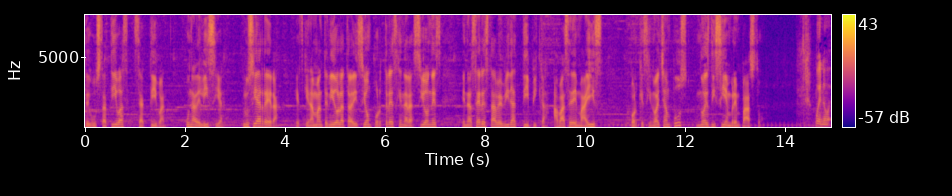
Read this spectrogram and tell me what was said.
degustativas se activan una delicia. Lucía Herrera es quien ha mantenido la tradición por tres generaciones en hacer esta bebida típica a base de maíz, porque si no hay champús, no es diciembre en pasto. Bueno,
